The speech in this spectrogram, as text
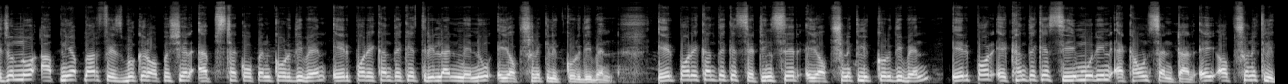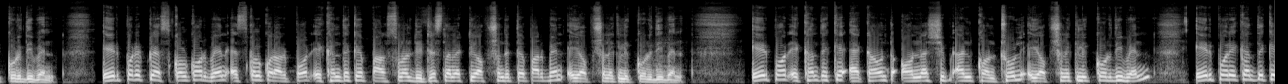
এজন্য আপনি আপনার ফেসবুকের অফিসিয়াল অ্যাপসটাকে ওপেন করে দিবেন, এরপর এখান থেকে থ্রি লাইন মেনু এই অপশনে ক্লিক করে দিবেন। এরপর এখান থেকে সেটিংসের এই অপশনে ক্লিক করে দিবেন। এরপর এখান থেকে সিমুরিন অ্যাকাউন্ট সেন্টার এই অপশনে ক্লিক করে দিবেন। এরপর একটু স্ক্রল করবেন স্ক্রল করার পর এখান থেকে পার্সোনাল ডিটেলস নামে একটি অপশন দেখতে পারবেন, এই অপশনে ক্লিক করে দিবেন। এরপর এখান থেকে অ্যাকাউন্ট অনারশিপ অ্যান্ড কন্ট্রোল এই অপশনে ক্লিক করে দিবেন। এরপর এখান থেকে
